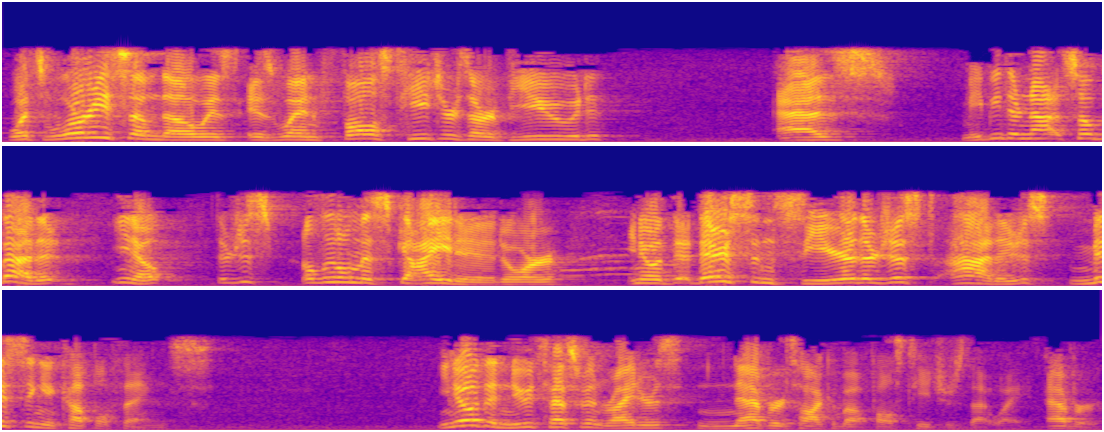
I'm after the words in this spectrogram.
What's worrisome, though, is, is when false teachers are viewed as maybe they're not so bad. They're, you know, they're just a little misguided, or you know, they're sincere. They're just ah, they're just missing a couple things. You know, the New Testament writers never talk about false teachers that way ever,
